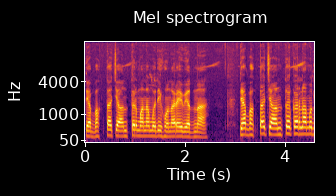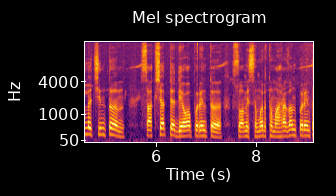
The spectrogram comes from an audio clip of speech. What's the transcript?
त्या भक्ताच्या अंतर्मनामध्ये होणाऱ्या वेदना त्या भक्ताच्या अंतकरणामधलं चिंतन साक्षात त्या देवापर्यंत स्वामी समर्थ महाराजांपर्यंत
